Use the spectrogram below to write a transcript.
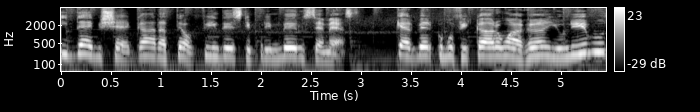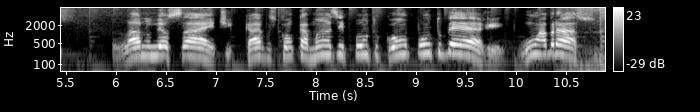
e deve chegar até o fim deste primeiro semestre. Quer ver como ficaram a RAM e o Nivus? Lá no meu site, cargosconcamanzi.com.br. Um abraço!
